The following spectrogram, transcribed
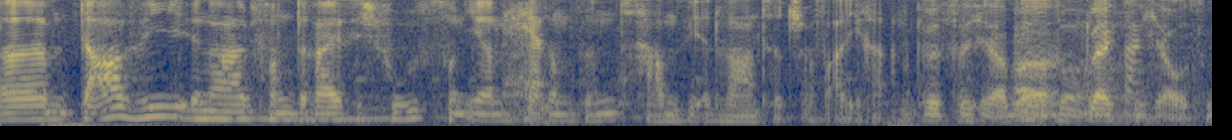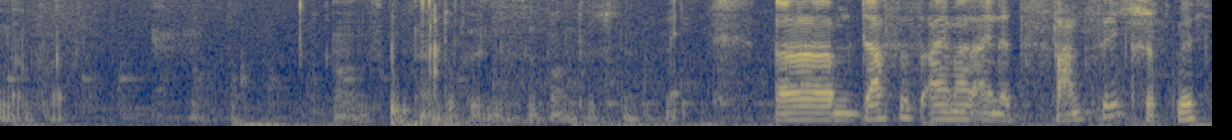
Ähm, da sie innerhalb von 30 Fuß von ihrem Herren sind, haben sie Advantage auf all ihre Angriffe. Wird sich aber Aber- gleicht sich aus in meinem Fall. Oh, es gibt einen doppelten Disadvantage. Ne? Ähm, das ist einmal eine 20. Trifft nicht.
